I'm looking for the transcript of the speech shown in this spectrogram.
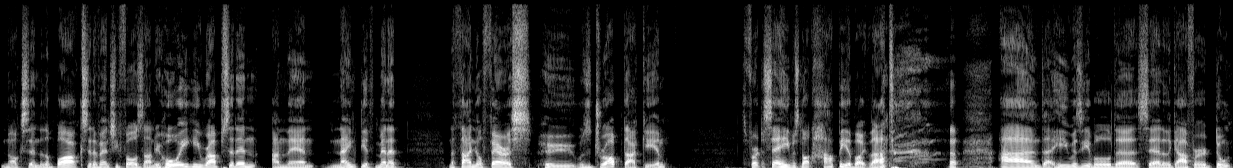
knocks into the box. It eventually falls down to Hoy. He wraps it in, and then 90th minute, Nathaniel Ferris, who was dropped that game, it's fair to say he was not happy about that. and uh, he was able to say to the gaffer, "Don't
